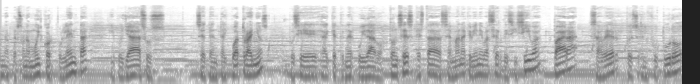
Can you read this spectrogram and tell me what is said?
una persona muy corpulenta y pues ya a sus 74 años, pues sí hay que tener cuidado. Entonces, esta semana que viene va a ser decisiva para saber pues el futuro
